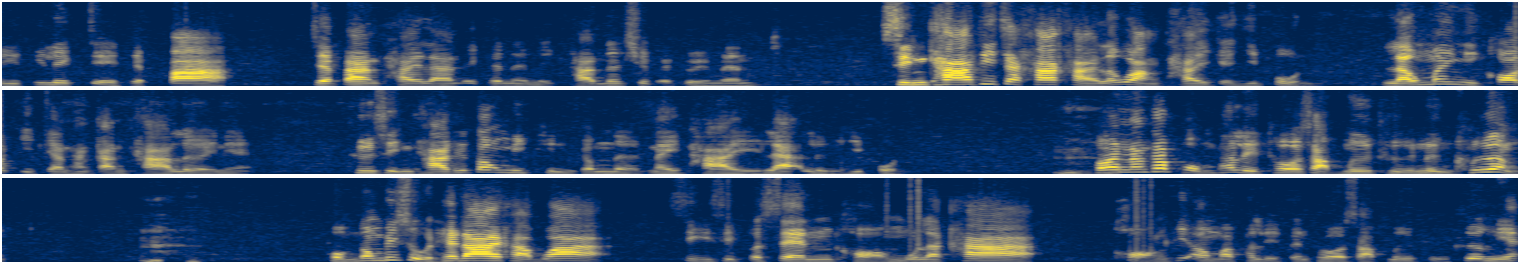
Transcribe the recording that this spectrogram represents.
รีที่เรียก JTEPA Japan Thailand Economic Partnership Agreement สินค้าที่จะค้าขายระหว่างไทยกับญี่ปุ่น แล้วไม่มีข้อกีดกันทางการค้าเลยเนี่ย คือสินค้าที่ต้องมีถิ่นกำเนิดในไทยและหรือญี่ปุ่น เพราะฉะนั้นถ้าผมผลิตโทรศัพท์มือถือหนึ่งเครื่อง ผมต้องพิสูจน์ให้ได้ครับว่า 40%ของมูลค่าของที่เอามาผลิตเป็นโทรศัพท์มือถือเครื่องนี้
